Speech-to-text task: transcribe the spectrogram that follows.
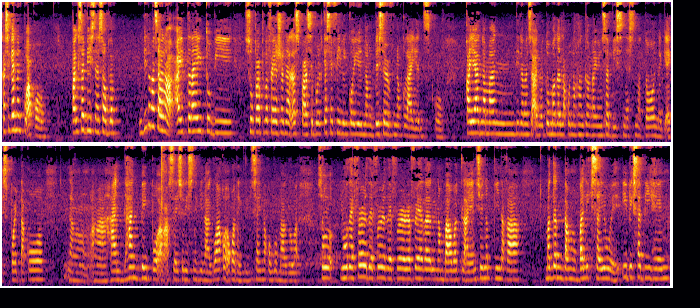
Kasi ganun po ako. Pag sa business, sobrang, hindi naman sana, I try to be super professional as possible kasi feeling ko yun ang deserve ng clients ko. Kaya naman, hindi naman sa ano, tumagal ako ng hanggang ngayon sa business na to. Nag-export ako, ng uh, hand, handmade po ang accessories na ginagawa ko. Ako nag-design ako gumagawa. So, yung refer, refer, refer, referral ng bawat client, yun ang pinaka magandang balik sa'yo eh. Ibig sabihin,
